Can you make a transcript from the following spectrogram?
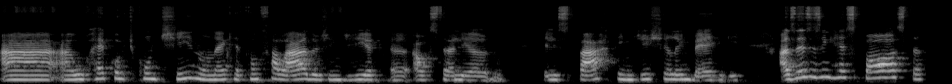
A, a, o recorde contínuo, né, que é tão falado hoje em dia, uh, australiano, eles partem de Schellenberg, às vezes em resposta,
